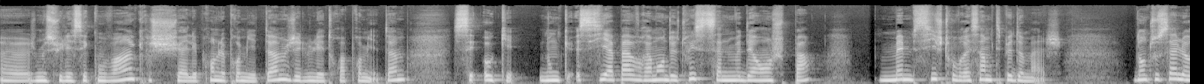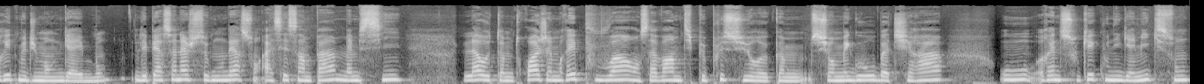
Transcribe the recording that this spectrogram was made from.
je me suis laissé convaincre, je suis allée prendre le premier tome, j'ai lu les trois premiers tomes, c'est ok. Donc s'il n'y a pas vraiment de twist, ça ne me dérange pas même si je trouverais ça un petit peu dommage. Dans tout ça, le rythme du manga est bon. Les personnages secondaires sont assez sympas, même si là, au tome 3, j'aimerais pouvoir en savoir un petit peu plus sur, eux, comme sur Meguru Bachira ou Rensuke Kunigami, qui sont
